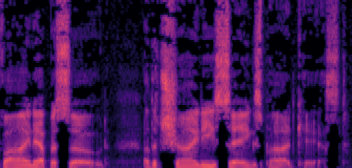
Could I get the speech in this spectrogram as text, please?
fine episode of the Chinese Sayings Podcast.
